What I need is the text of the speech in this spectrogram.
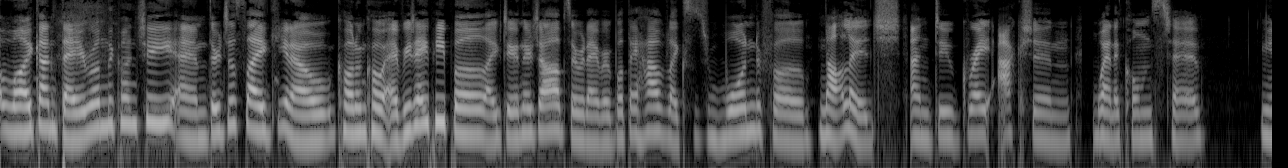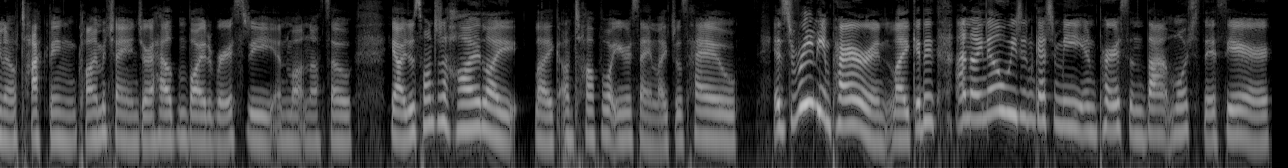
why can't they run the country? Um, they're just like, you know, quote unquote everyday people, like doing their jobs or whatever, but they have like such wonderful knowledge and do great action when it comes to you know, tackling climate change or helping biodiversity and whatnot. So, yeah, I just wanted to highlight, like, on top of what you were saying, like, just how it's really empowering. Like, it is, and I know we didn't get to meet in person that much this year,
